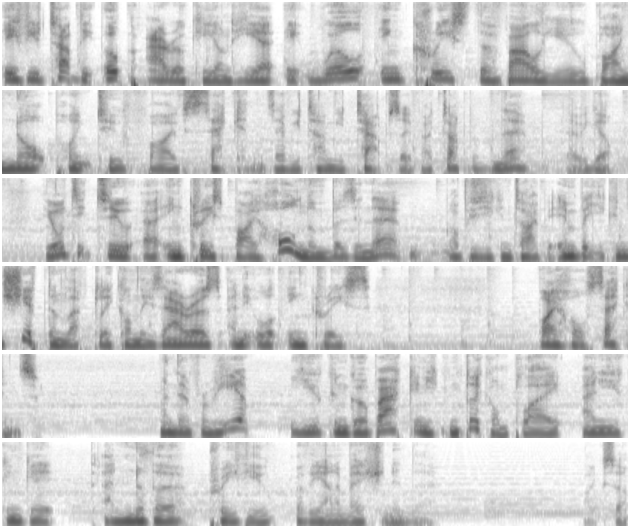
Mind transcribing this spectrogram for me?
If you tap the up arrow key on here, it will increase the value by 0.25 seconds every time you tap. So if I tap in there, there we go. If you want it to uh, increase by whole numbers in there, obviously you can type it in, but you can shift and left click on these arrows and it will increase by whole seconds. And then from here, you can go back and you can click on play and you can get another preview of the animation in there. Like so.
